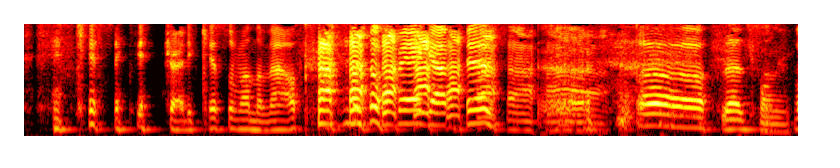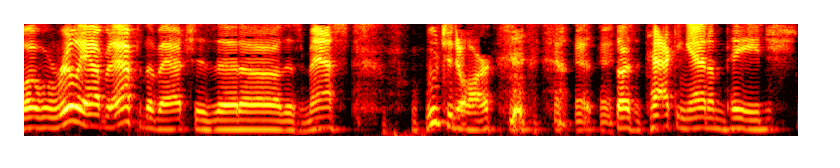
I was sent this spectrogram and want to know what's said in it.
and Kip Sabian tried to kiss him on the mouth. the fan got pissed. Uh, That's funny. but what really happened after the match is that uh, this masked luchador starts attacking Adam Page,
